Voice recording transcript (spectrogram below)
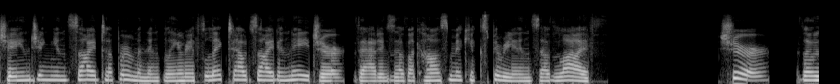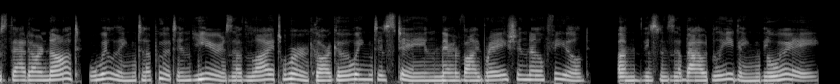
changing inside to permanently reflect outside a nature that is of a cosmic experience of life. Sure, those that are not willing to put in years of light work are going to stay in their vibrational field, and this is about leading the way,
